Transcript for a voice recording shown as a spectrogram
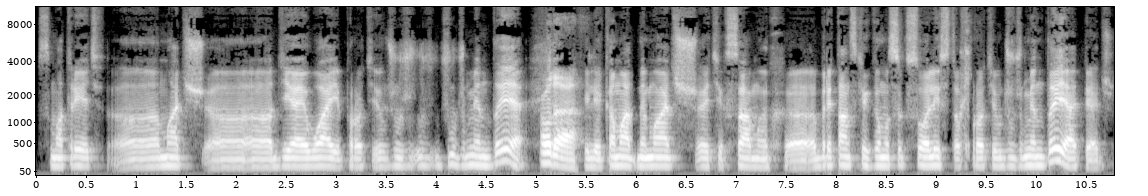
смотреть э, матч э, DIY против Джуджмендея. О, да. Или командный матч этих самых э, британских гомосексуалистов против Джуджмендея, опять же.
